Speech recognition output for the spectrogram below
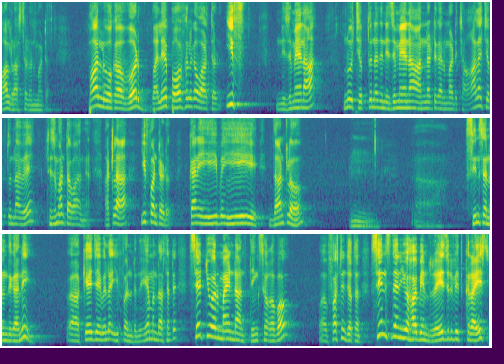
పాల్ రాస్తాడనమాట. పాల్ ఒక వర్డ్ భలే పవర్ఫుల్గా వాడతాడు. ఇఫ్ నిజమేనా? నువ్వు చెప్తున్నది నిజమేనా? అన్నట్టుగా అనమాట చాలా చెప్తున్నావే నిజమంటావా? అని. అట్లా ఇఫ్ అంటాడు. కానీ ఈ ఈ దాంట్లో సిన్స్ అని ఉంది కానీ కేజేబీలో ఇఫ్ అని ఉంటుంది. ఏమని రాస్తుంటే set your mind on things above first నేను చెప్తాను. Since then you have been raised with Christ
